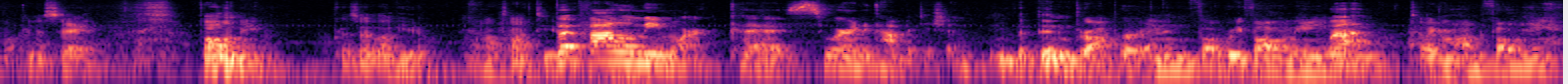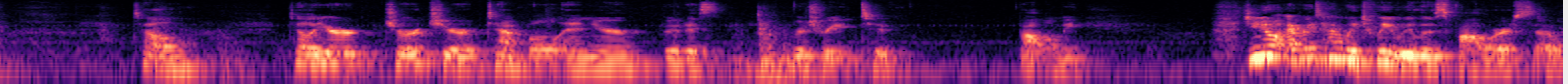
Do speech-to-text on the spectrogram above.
What can I say? Follow me, because I love you, and I'll talk to you. But follow me more, because we're in a competition. But then drop her and then fo- refollow me Well- and tell your mom to follow me. Tell tell your church, your temple, and your Buddhist retreat to follow me. Do you know every time we tweet we lose followers, so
